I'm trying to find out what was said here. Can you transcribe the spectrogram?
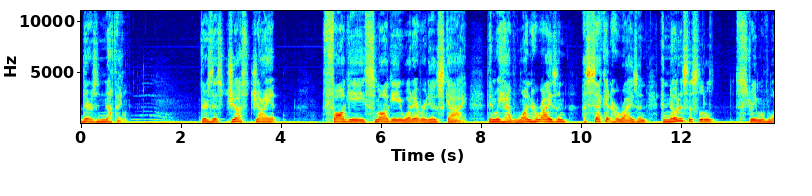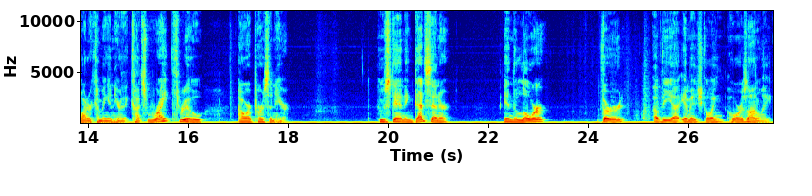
there's nothing there's this just giant foggy, smoggy, whatever it is, sky. Then we have one horizon, a second horizon, and notice this little stream of water coming in here that cuts right through our person here, who's standing dead center in the lower third of the uh, image going horizontally,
